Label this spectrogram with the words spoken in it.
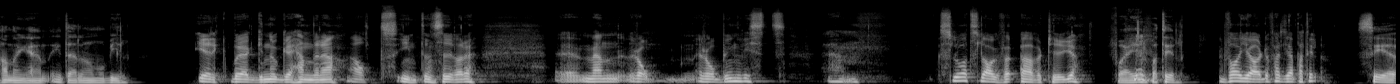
han har ingen, inte heller någon mobil. Erik börjar gnugga händerna allt intensivare. Eh, Men Rob, Robin, visst. ehm, Slå ett slag för övertyga. Får jag hjälpa till? Vad gör du för att hjälpa till? Se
